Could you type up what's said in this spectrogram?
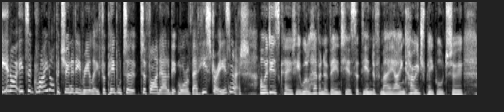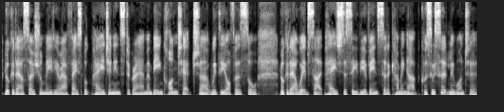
you know it's a great opportunity really for people to to find out a bit more of that history, isn't it? Oh, it is, Katie. We'll have an event, yes, at the end of May. I encourage people to look at our social media, our Facebook page and Instagram, and be in contact uh, with the office or look at our website page to see the events that are coming up because we certainly want to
